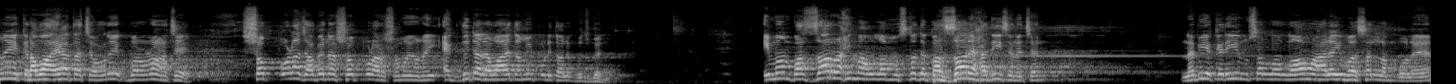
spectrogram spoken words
অনেক রাওয়ায়াত আছে, অনেক বর্ণনা আছে। সব পড়া যাবে না, সব পড়ার সময়ও নাই। এক দুইটা রেওয়ায়ত আমি পড়ি, তাহলে বুঝবেন। ইমাম বাজ্জার রাহিমাহুল্লাহ মুস্তাদে বাজ্জারে হাদিস এনেছেন নবী করিম সাল্লাল্লাহু আলাইহি ওয়াসাল্লাম বলেন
